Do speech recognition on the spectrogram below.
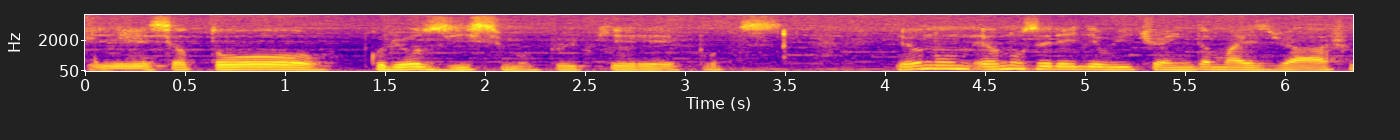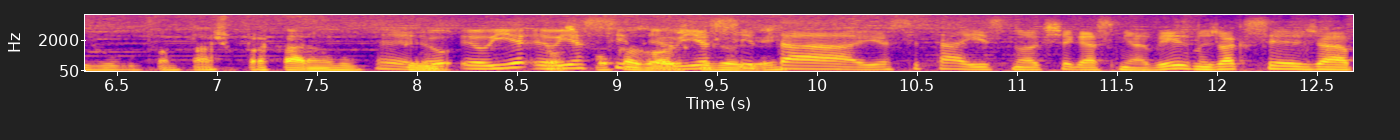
E esse eu tô curiosíssimo, porque, putz, eu não, eu não zerei The Witch ainda, mas já acho o jogo fantástico pra caramba. É, eu, eu ia, eu ia, ci- poucas eu ia citar, eu ia citar isso na hora que chegasse minha vez, mas já que você já,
